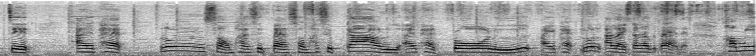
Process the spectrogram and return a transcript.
2017 iPad รุ่น 2018 2019 หรือ iPad Pro หรือ iPad รุ่นอะไรก็แล้วแต่เนี่ยเขามี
